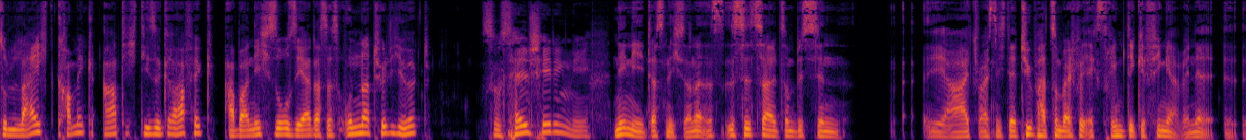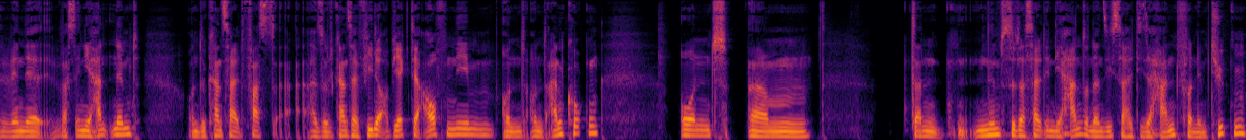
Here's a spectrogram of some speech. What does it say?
so leicht comicartig, diese Grafik, aber nicht so sehr, dass es unnatürlich wirkt. So Cell-Shading? Nee. Nee, nee, das nicht, sondern es, es ist halt so ein bisschen, ja, ich weiß nicht, der Typ hat zum Beispiel extrem dicke Finger, wenn der, wenn der was in die Hand nimmt und du kannst halt fast, also du kannst halt viele Objekte aufnehmen und, und angucken und ähm, dann nimmst du das halt in die Hand und dann siehst du halt diese Hand von dem Typen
